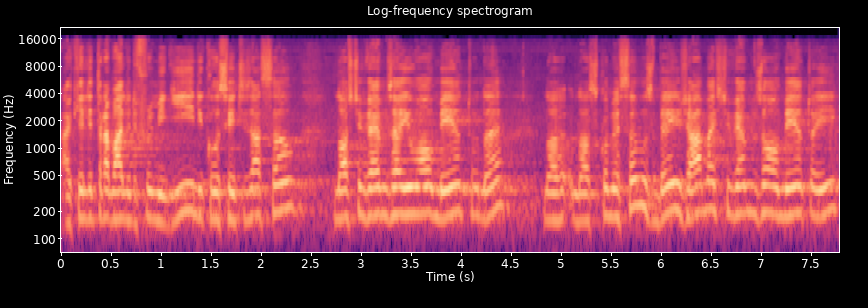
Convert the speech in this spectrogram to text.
aquele trabalho de formiguinha, de conscientização, nós tivemos aí um aumento, né? Nós, nós começamos bem já, mas tivemos um aumento aí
